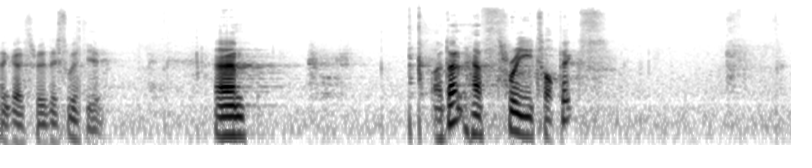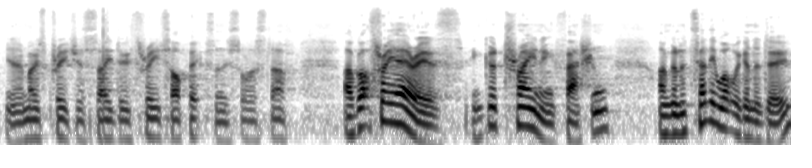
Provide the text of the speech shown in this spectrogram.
and go through this with you. Um, I don't have three topics. You know, most preachers say do three topics and this sort of stuff. I've got three areas. In good training fashion, I'm going to tell you what we're going to do,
